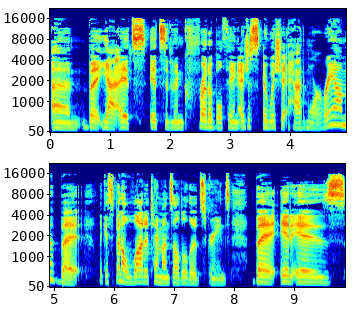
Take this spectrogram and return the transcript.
Um, but yeah, it's, it's an incredible thing. I just, I wish it had more RAM, but like I spent a lot of time on Zelda load screens, but it is,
